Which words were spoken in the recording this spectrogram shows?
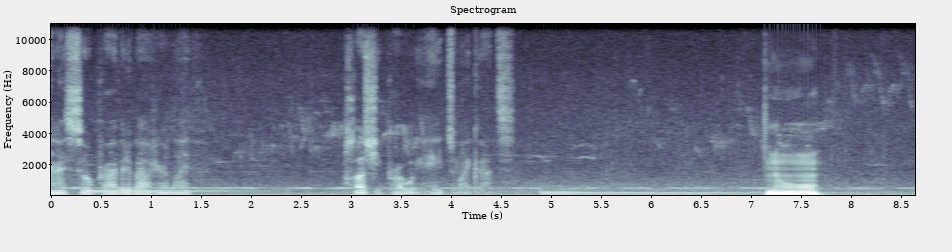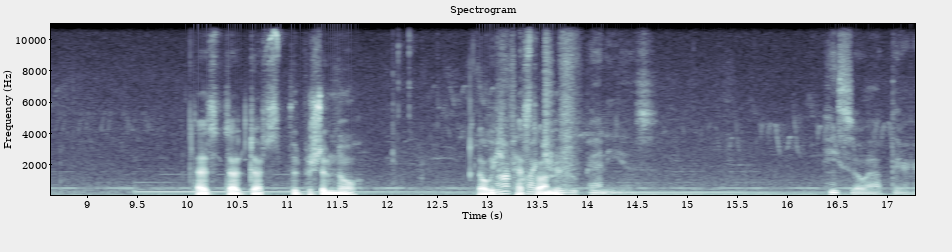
Hannah's so private about her life. Plus, she probably hates my guts. No. Das, das, das wird bestimmt noch, glaube ich, fest dran. He's so out there.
